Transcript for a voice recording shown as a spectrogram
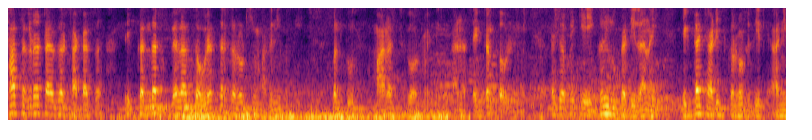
हा सगळं टा जर टाकायचं एकंदर आपल्याला चौऱ्याहत्तर करोडची मागणी होती. पण तो महाराष्ट्र गव्हर्नमेंटने आणि सेंट्रल गव्हर्नमेंटने त्याच्यापैकी एकही रुपया दिला नाही. एकदा चाळीस करोड दिले आणि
